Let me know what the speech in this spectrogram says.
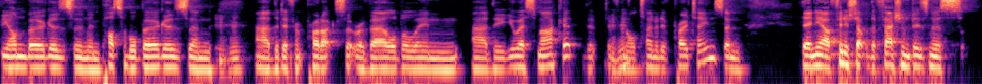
Beyond Burgers and Impossible Burgers, and mm-hmm. uh, the different products that were available in uh, the US market, the different mm-hmm. alternative proteins. And then yeah, I finished up with the fashion business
